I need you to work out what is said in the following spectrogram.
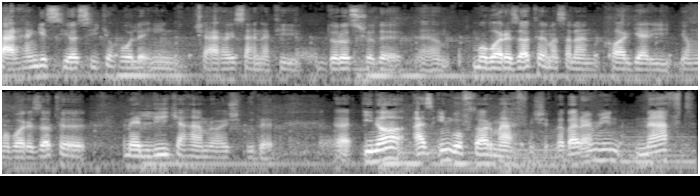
فرهنگ سیاسی که حول این شهرهای صنعتی درست شده. مبارزات مثلا کارگری یا مبارزات ملی که همراهش بوده. اینا از این گفتار محو میشه. و برای این نفت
